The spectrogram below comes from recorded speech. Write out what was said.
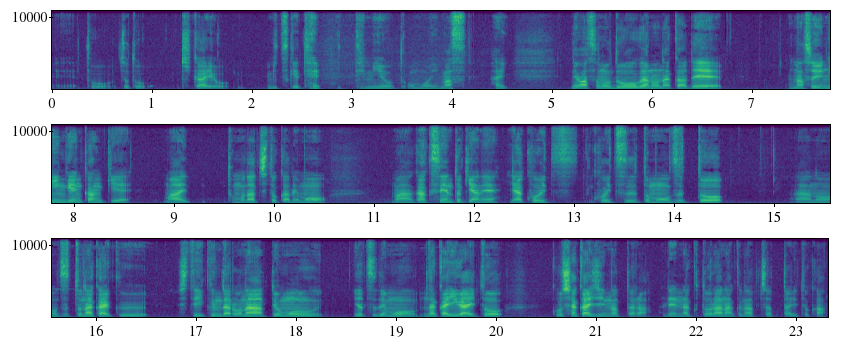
えーと、ちょっと機会を見つけていってみようと思います。はい、ではその動画の中で、まあ、そういう人間関係、まあ、友達とかでも、まあ、学生の時はねいやこいつこいつともうずっとあのずっと仲良くしていくんだろうなって思うやつでもなんか意外とこう社会人になったら連絡取らなくなっちゃったりとか、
